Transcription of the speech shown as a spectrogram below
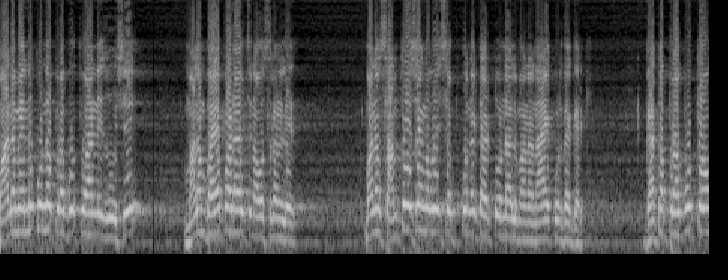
మనం ఎన్నుకున్న ప్రభుత్వాన్ని చూసి మనం భయపడాల్సిన అవసరం లేదు. మనం సంతోషంగా పోయి చెప్పుకునేటట్టు ఉండాలి మన నాయకుడి దగ్గరికి. గత ప్రభుత్వం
